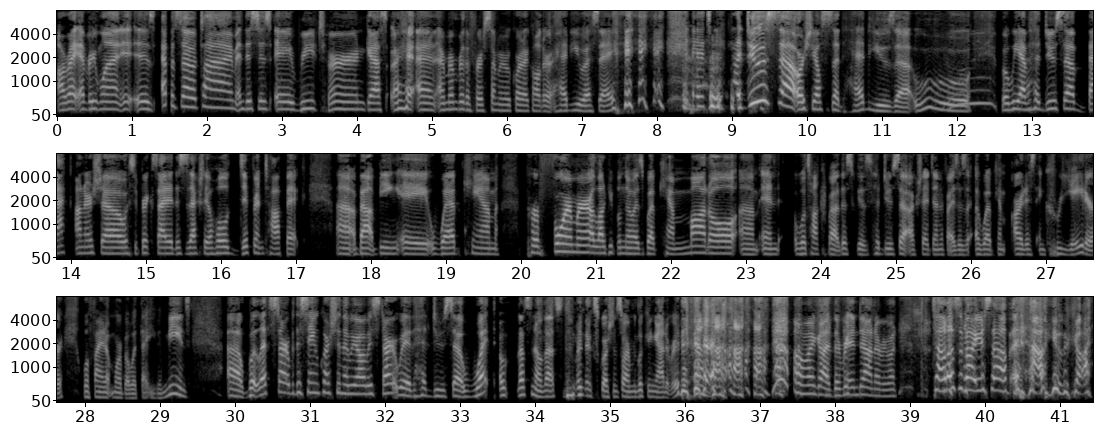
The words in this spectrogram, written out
All right, everyone, it is episode time, and this is a return guest. And I remember the first time we recorded, I called her Head USA. it's Headusa, or she also said Head User. Ooh. But we have Headusa back on our show. Super excited. This is actually a whole different topic uh, about being a webcam performer. A lot of people know as webcam model, um, and we'll talk about this because Headusa actually identifies as a webcam artist and creator. We'll find out more about what that even means. Uh, but let's start with the same question that we always start with, Headusa. What? Oh, that's no, that's the next question. Sorry, I'm looking at it right there. oh my God, they're written down. Everyone, tell us about yourself and how you got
